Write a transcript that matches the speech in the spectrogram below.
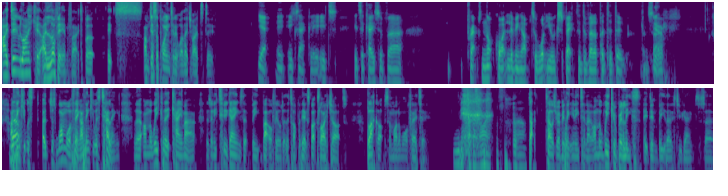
I do like it. I love it, in fact, but it's I'm disappointed at what they tried to do. Yeah, exactly. It's it's a case of uh, perhaps not quite living up to what you expect a developer to do. And so, yeah. I think it was uh, just one more thing. I think it was telling that on the week that it came out, there's only two games that beat Battlefield at the top of the Xbox Live charts: Black Ops and Modern Warfare 2. wow. That tells you everything you need to know. On the week of release, it didn't beat those two games. So,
